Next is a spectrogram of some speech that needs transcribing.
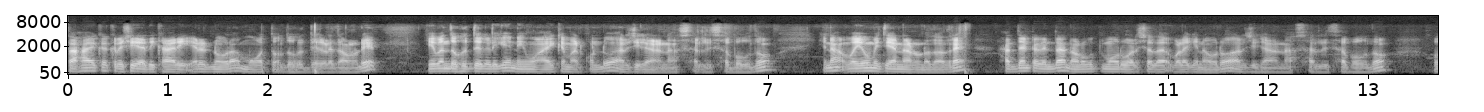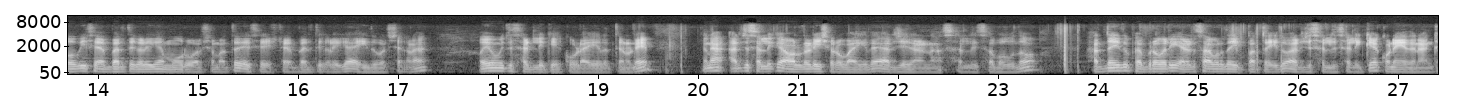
ಸಹಾಯಕ ಕೃಷಿ ಅಧಿಕಾರಿ ಎರಡು ನೂರ ಮೂವತ್ತೊಂದು ಹುದ್ದೆಗಳಿದ್ದಾವೆ ನೋಡಿ. ಈ ಒಂದು ಹುದ್ದೆಗಳಿಗೆ ನೀವು ಆಯ್ಕೆ ಮಾಡಿಕೊಂಡು ಅರ್ಜಿಗಳನ್ನು ಸಲ್ಲಿಸಬಹುದು. ಇನ್ನು ವಯೋಮಿತಿಯನ್ನು ನೋಡೋದಾದರೆ ಹದಿನೆಂಟರಿಂದ ನಲವತ್ತ್ಮೂರು ವರ್ಷದ ಒಳಗಿನವರು ಅರ್ಜಿಗಳನ್ನು ಸಲ್ಲಿಸಬಹುದು. ಒ ಬಿ ಸಿ ಅಭ್ಯರ್ಥಿಗಳಿಗೆ ಮೂರು ವರ್ಷ ಮತ್ತು ಎಸ್ ಸಿ ಎಸ್ ಟಿ ಅಭ್ಯರ್ಥಿಗಳಿಗೆ ಐದು ವರ್ಷಗಳ ವಯೋಮಿತಿ ಸಲ್ಲಿಕೆ ಕೂಡ ಇರುತ್ತೆ ನೋಡಿ. ಇನ್ನು ಅರ್ಜಿ ಸಲ್ಲಿಕೆ ಆಲ್ರೆಡಿ ಶುರುವಾಗಿದೆ, ಅರ್ಜಿಗಳನ್ನು ಸಲ್ಲಿಸಬಹುದು. ಹದಿನೈದು ಫೆಬ್ರವರಿ ಎರಡು ಸಾವಿರದ ಇಪ್ಪತ್ತೈದು ಅರ್ಜಿ ಸಲ್ಲಿಸಲಿಕ್ಕೆ ಕೊನೆಯ ದಿನಾಂಕ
